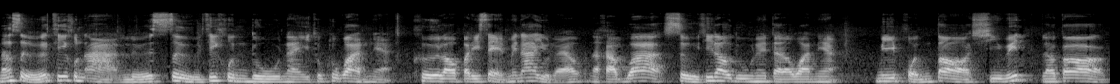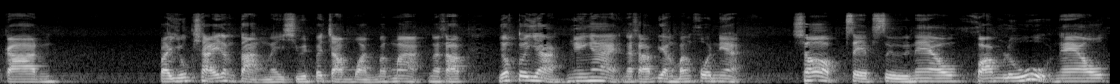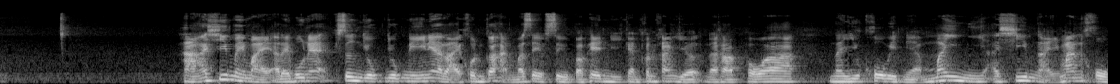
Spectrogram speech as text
หนังสือที่คุณอ่านหรือสื่อที่คุณดูในทุกๆวันเนี่ยคือเราปฏิเสธไม่ได้อยู่แล้วนะครับ ว่าสื่อที่เราดูในแต่ละวันเนี่ยมีผลต่อชีวิตแล้วก็การประยุกต์ใช้ต่างๆ ในชีวิตประจำวันมากๆนะครับ ยกตัวอย่างง่าย ๆนะครับ อย่างบางคนเนี่ยชอบเสพสื่อแนวความรู้แนว หาอาชีพใหม่ๆ อะไรพวกนี้ซึ่งยุคยุคนี้เนี่ยหลายคนก็หันมาเสพสื่อประเภทนี้กันค่อนข้างเยอะนะครับ เพราะว่าในยุคโควิดเนี่ยไม่มีอาชีพไหนมั่นคง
